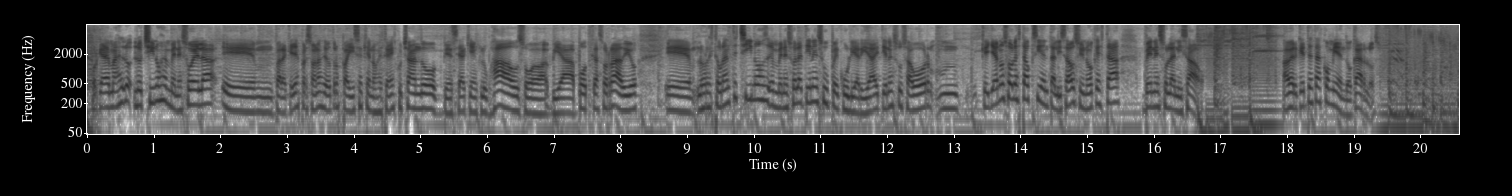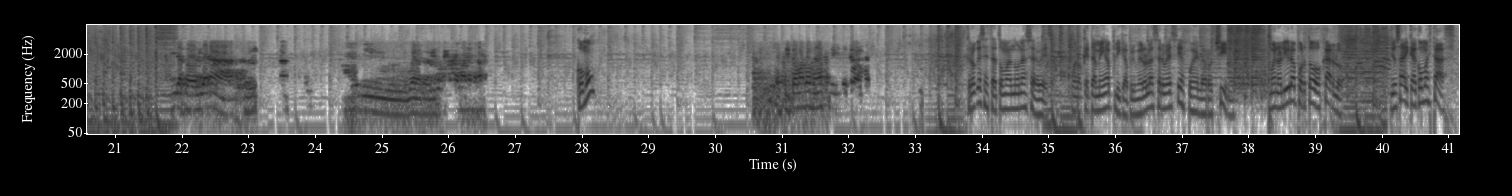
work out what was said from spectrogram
Porque además lo- los chinos en Venezuela, eh, para aquellas personas de otros países que nos estén escuchando, bien sea aquí en Clubhouse o vía podcast o radio, eh, los restaurantes chinos en Venezuela tienen su peculiaridad y tienen su sabor mm, que ya no solo está occidentalizado, sino que está venezolanizado. A ver, ¿qué te estás comiendo, Carlos? Mira, todavía nada. estoy- Y bueno, todavía estoy tomando ¿Cómo? Estoy tomando menos Creo que se está tomando una cerveza. Bueno, que también aplica primero la cerveza y después el arroz chino. Bueno, libra por todos, Carlos. Yosaika, ¿cómo estás?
